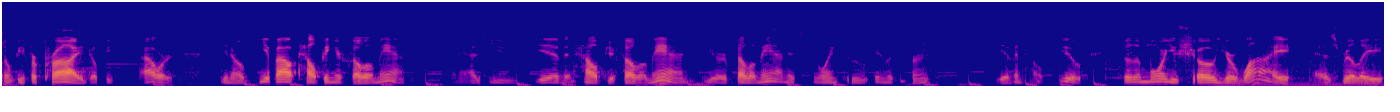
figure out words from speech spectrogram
don't be for pride, don't be for power. You know, be about helping your fellow man. And as you give and help your fellow man, your fellow man is going to, in return, give and help you. So the more you show your why as really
